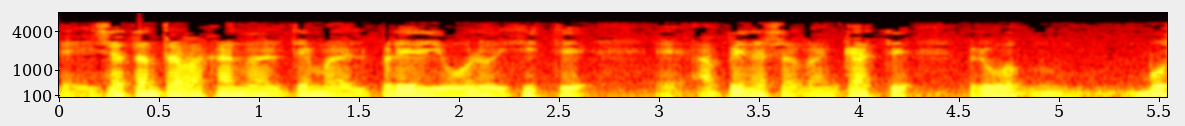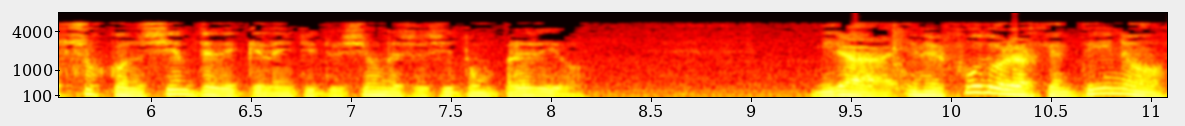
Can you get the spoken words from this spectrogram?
Eh, ya están trabajando en el tema del predio, vos lo dijiste eh, apenas arrancaste, pero vos, vos sos consciente de que la institución necesita un predio. Mira, en el fútbol argentino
